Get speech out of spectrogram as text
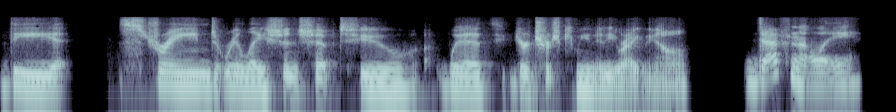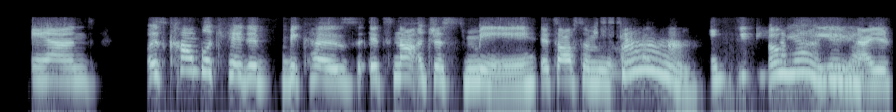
the strained relationship to with your church community right now. Definitely. And it's complicated because it's not just me, it's also me. and my husband. Sure. Oh, yeah, yeah, a yeah. united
